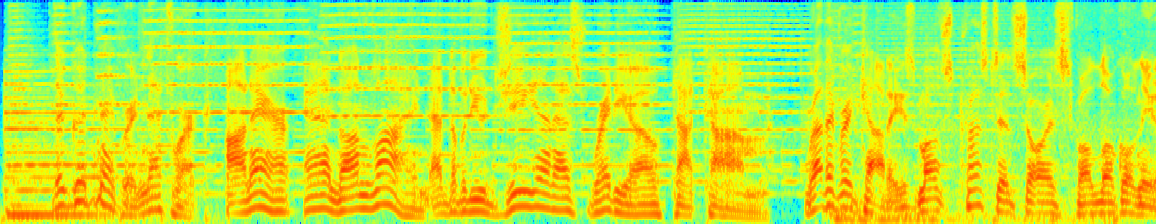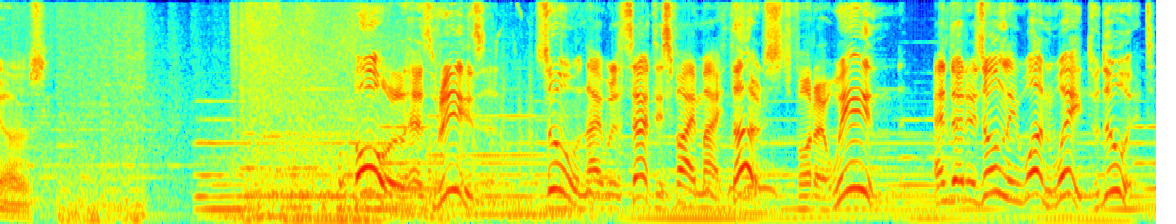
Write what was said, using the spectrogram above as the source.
The Good Neighbor Network, on air and online at WGNSradio.com. Rutherford County's most trusted source for local news. Fall has risen. Soon I will satisfy my thirst for a win. And there is only one way to do it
